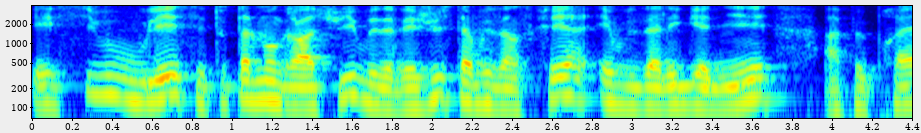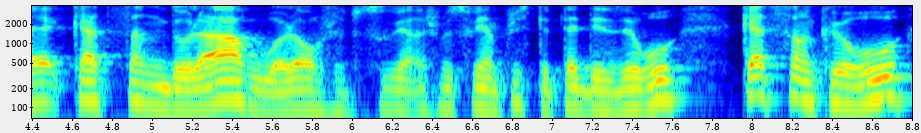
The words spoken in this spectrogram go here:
et si vous voulez, c'est totalement gratuit, vous avez juste à vous inscrire et vous allez gagner à peu près 4-5 dollars, ou alors je me souviens, plus, c'était peut-être des euros, 4-5 euros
